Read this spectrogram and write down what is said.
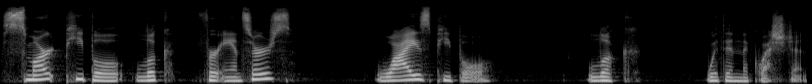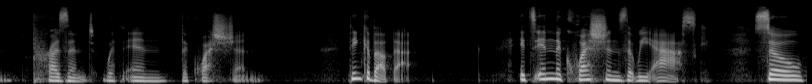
Smart people look for answers. Wise people look within the question, present within the question. Think about that. It's in the questions that we ask. So,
